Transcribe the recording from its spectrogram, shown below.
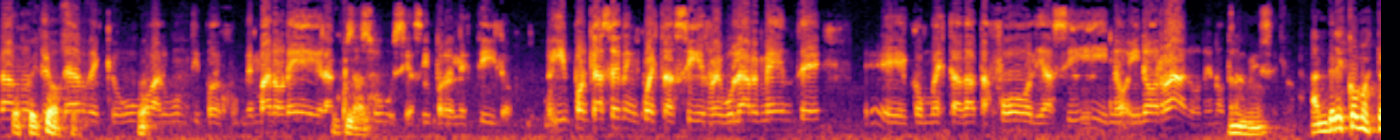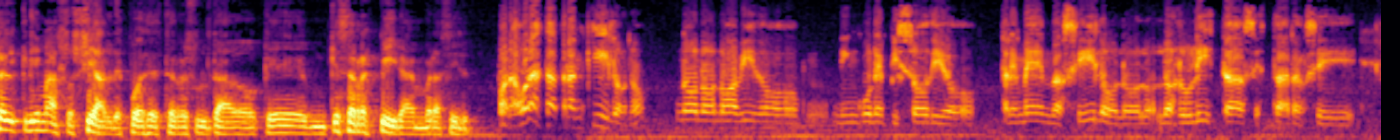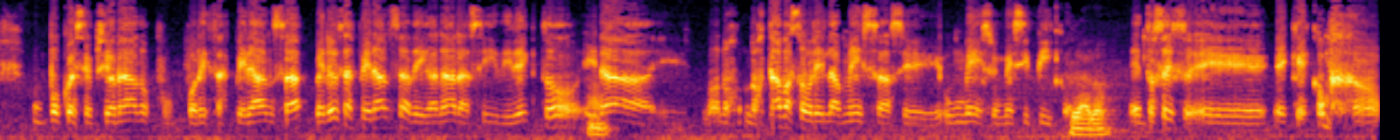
dando a entender de que hubo algún tipo de, mano negra, cosas sucias, así por el estilo. Y porque hacen encuestas así regularmente, eh, como esta data folia así y no y no raro en otras veces Andrés cómo está el clima social después de este resultado qué, qué se respira en Brasil por ahora está tranquilo no no no no ha habido ningún episodio tremendo así. Lo, los lulistas están así un poco decepcionados por, esa esperanza pero esa esperanza de ganar así directo era eh, no, no, estaba sobre la mesa hace un mes, un mes y pico. Claro. Entonces, eh, es que es como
